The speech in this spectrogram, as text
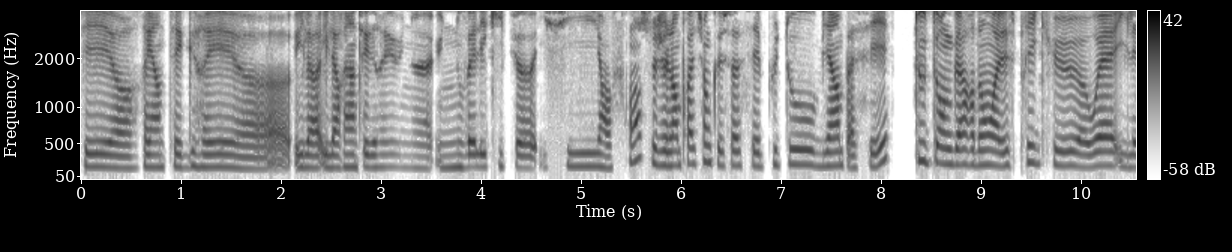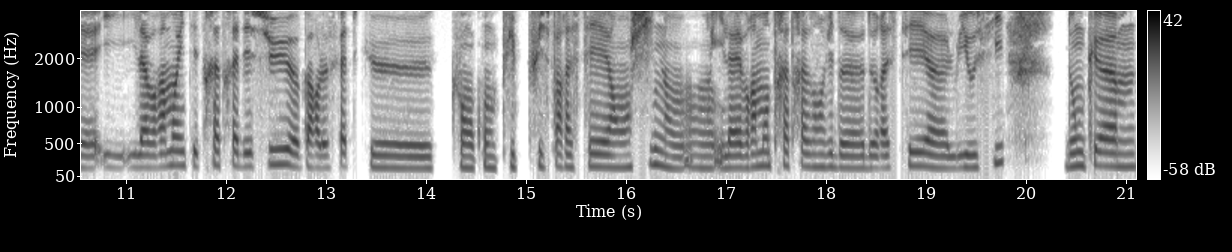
été euh, réintégré, euh, il a il a réintégré une, une nouvelle équipe euh, ici en France. J'ai l'impression que ça s'est plutôt bien passé tout en gardant à l'esprit que ouais il est il, a vraiment été très très déçu par le fait que qu'on puisse pas rester en Chine il avait vraiment très très envie de, de rester lui aussi donc euh,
